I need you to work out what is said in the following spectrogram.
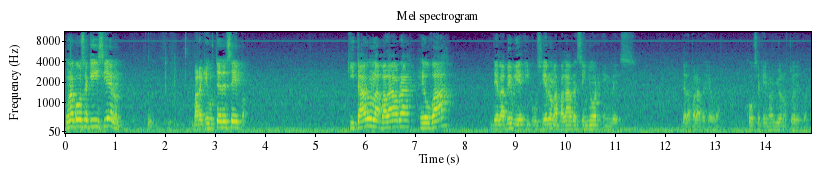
Una cosa que hicieron, para que ustedes sepan, quitaron la palabra Jehová de la Biblia y pusieron la palabra Señor en vez de la palabra Jehová. Cosa que no, yo no estoy de acuerdo.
